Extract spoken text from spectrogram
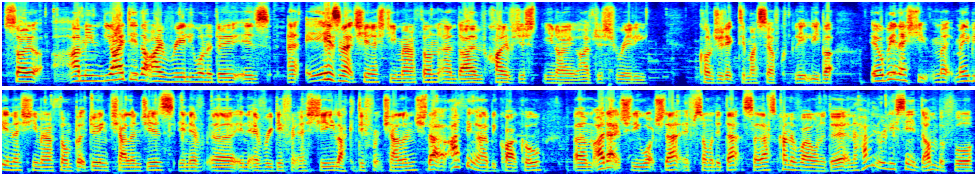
So, I mean, the idea that I really want to do is, uh, it isn't actually an SG marathon, and I've kind of just, you know, I've just really contradicted myself completely, but it will be an SG, maybe an SG marathon, but doing challenges in every, uh, in every different SG, like a different challenge. That I think that would be quite cool. Um, I'd actually watch that if someone did that, so that's kind of why I want to do it. And I haven't really seen it done before,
